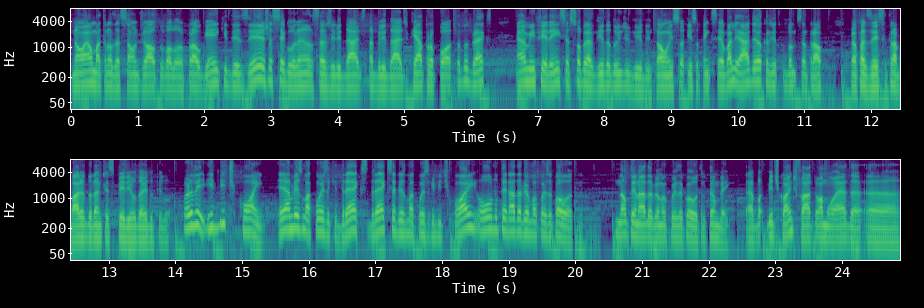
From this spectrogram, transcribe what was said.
não é uma transação de alto valor para alguém que deseja segurança, agilidade, estabilidade, que é a proposta do Drex, é uma inferência sobre a vida do indivíduo. Então, isso, isso tem que ser avaliado e eu acredito que o Banco Central vai fazer esse trabalho durante esse período aí do piloto. Orly, e Bitcoin? É a mesma coisa que Drex? Drex é a mesma coisa que Bitcoin ou não tem nada a ver uma coisa com a outra? Não tem nada a ver uma coisa com a outra também. Tá? Bitcoin, de fato, é uma moeda, uh,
